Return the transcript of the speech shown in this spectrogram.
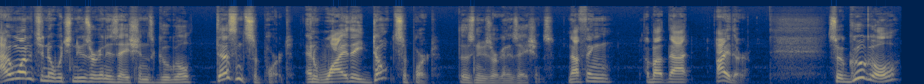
I wanted to know which news organizations Google doesn't support and why they don't support those news organizations. Nothing about that either. So, Google,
